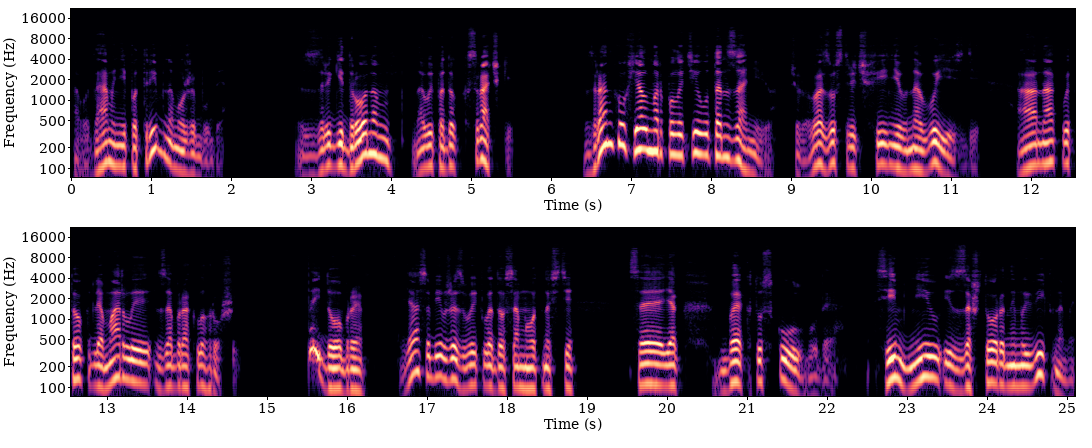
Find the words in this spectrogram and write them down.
а вода мені потрібна, може, буде. З регідроном на випадок срачки. Зранку Хялмар полетів у Танзанію, чергова зустріч фінів на виїзді, а на квиток для Марли забракло грошей. Та й добре, я собі вже звикла до самотності. Це як back to school буде. Сім днів із заштореними вікнами,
